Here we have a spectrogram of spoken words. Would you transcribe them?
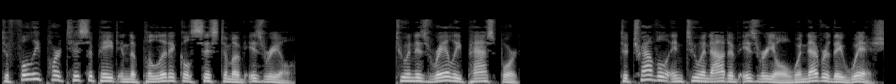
To fully participate in the political system of Israel. To an Israeli passport to travel into and out of Israel whenever they wish,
